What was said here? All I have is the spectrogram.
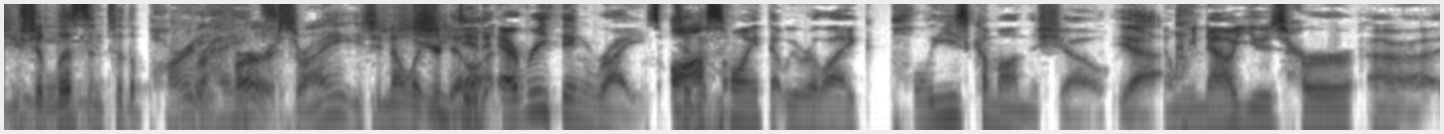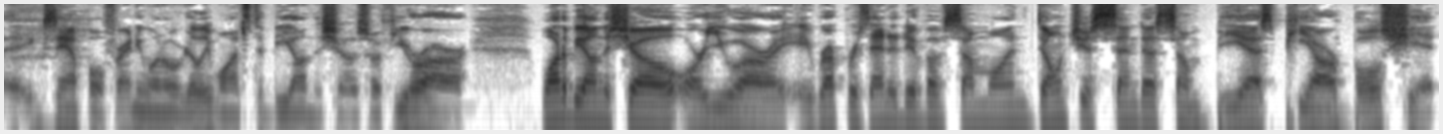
you should listen to the party Right. first, right? You should know what you're doing. did everything right to awesome. the point that we were like please come on the show yeah, and we now use her uh, example for anyone who really wants to be on the show. So if you are want to be on the show or you are a, a representative of someone, don't just send us some BS PR bullshit.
